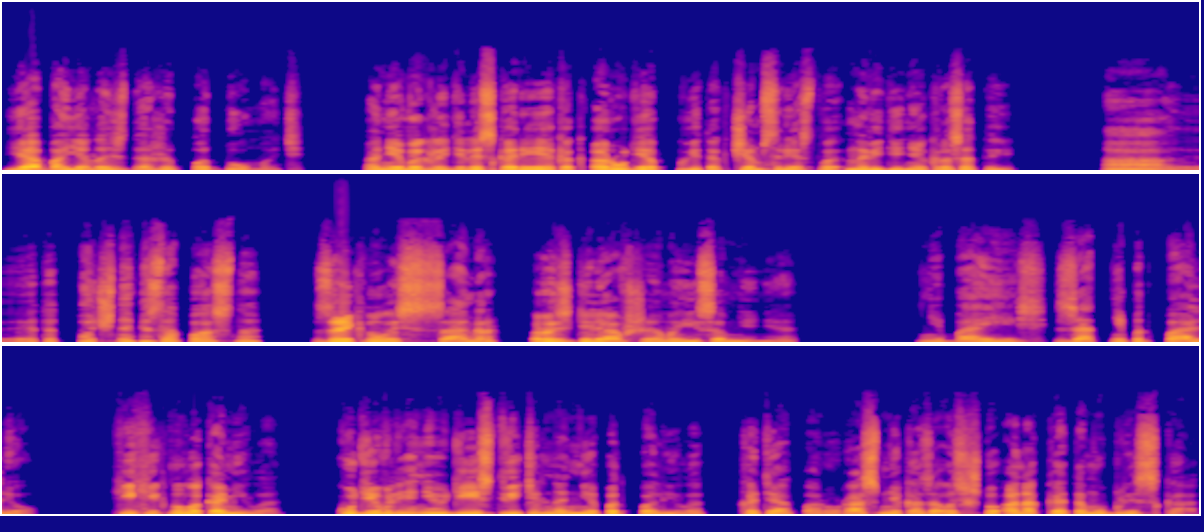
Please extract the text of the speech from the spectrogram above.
я боялась даже подумать. Они выглядели скорее как орудие пыток, чем средство наведения красоты. — А это точно безопасно? — заикнулась Саммер, разделявшая мои сомнения. — Не боись, зад не подпалю, — хихикнула Камила. К удивлению, действительно не подпалила, хотя пару раз мне казалось, что она к этому близка.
